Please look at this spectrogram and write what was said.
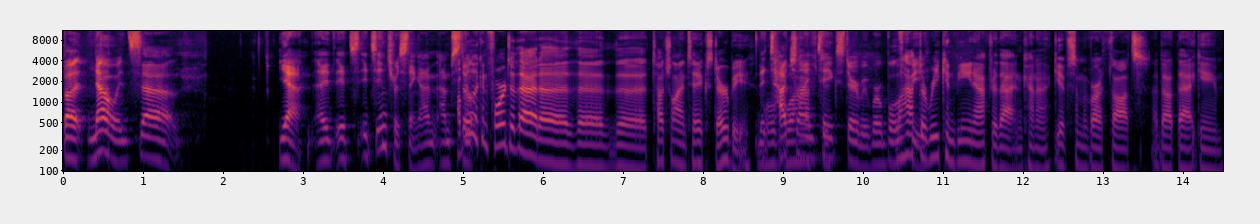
but no, it's uh, yeah, it's it's interesting. I'm I'm I'll still be looking forward to that. Uh, the the touchline takes derby. the We'll- we'll touchline to- takes derby. We'll both We'll have be to reconvene after that and kind of give some of our thoughts about that game.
